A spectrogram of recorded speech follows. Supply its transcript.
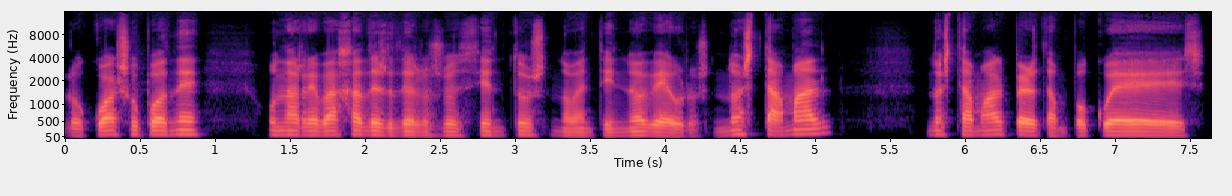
lo cual supone una rebaja desde los 299 euros. No está mal, no está mal, pero tampoco es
